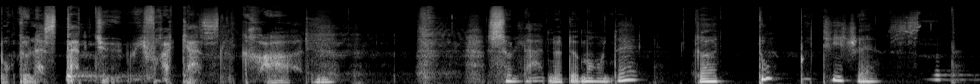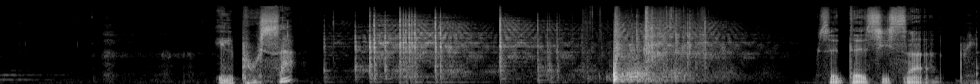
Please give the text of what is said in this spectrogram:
pour que la statue lui fracasse le crâne. Cela ne demandait qu'un tout petit geste. Il poussa. C'était si simple.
